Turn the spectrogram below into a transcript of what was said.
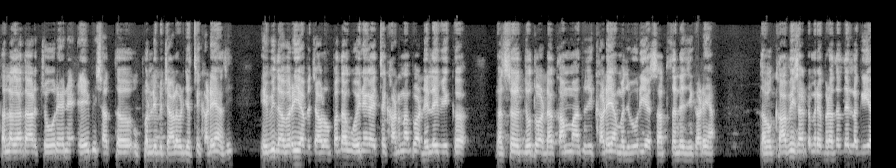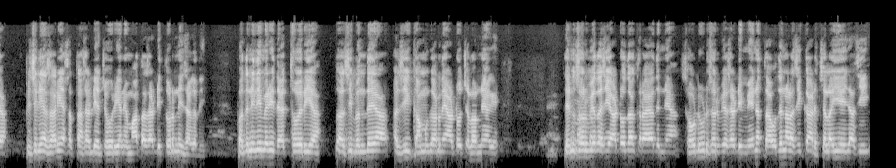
ਤਾਂ ਲਗਾਤਾਰ ਚੋ ਰਹੇ ਨੇ ਇਹ ਵੀ ਛੱਤ ਉੱਪਰਲੀ ਵਿਚਾਲ ਵਿੱਚ ਜਿੱਥੇ ਖੜੇ ਆ ਅਸੀਂ ਇਹ ਵੀ ਦਬ ਰਹੀ ਆ ਵਿਚਾਲੋਂ। ਪਤਾ ਕੋਈ ਨਹੀਂਗਾ ਇੱਥੇ ਖੜਨਾ ਤੁਹਾਡੇ ਲਈ ਵੀ ਇੱਕ ਬਸ ਜੋ ਤੁਹਾਡਾ ਕੰਮ ਆ, ਤੁਸੀਂ ਖੜੇ ਆ, ਮਜਬੂਰੀ ਹੈ, ਸੱਤ ਥੱਲੇ ਜੀ ਖੜੇ ਆ। ਤਾਂ ਉਹ ਕਾਫੀ ਸੱਟ ਮੇਰੇ ਬ੍ਰਦਰ ਦੇ ਲੱਗੀ ਆ। ਪਿਛਲੀਆਂ ਸਾਰੀਆਂ ਸੱਤਾਂ ਸਾਡੀਆਂ ਚੋਰੀਆਂ ਨੇ, ਮਾਤਾ ਸਾਡੀ ਤੁਰ ਨਹੀਂ ਸਕਦੀ। ਪਤਨੀ ਦੀ ਮੇਰੀ ਡੈਥ ਹੋ ਰਹੀ ਆ। ਤਾਂ ਅਸੀਂ ਬੰਦੇ ਆ, ਅਸੀਂ ਕੰਮ ਕਰਦੇ ਆ ਆਟੋ ਚਲਾਉਂਦੇ ਆਗੇ। 300 ਰੁਪਏ ਦਾ ਅਸੀਂ ਆਟੋ ਦਾ ਕਿਰਾਇਆ ਦਿੰਨੇ ਆ। 100 150 ਰੁਪਏ ਸਾਡੀ ਮਿਹਨਤ ਆ, ਉਹਦੇ ਨਾਲ ਅਸੀਂ ਘਰ ਚਲਾਈਏ ਜਾਂ ਅਸੀਂ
